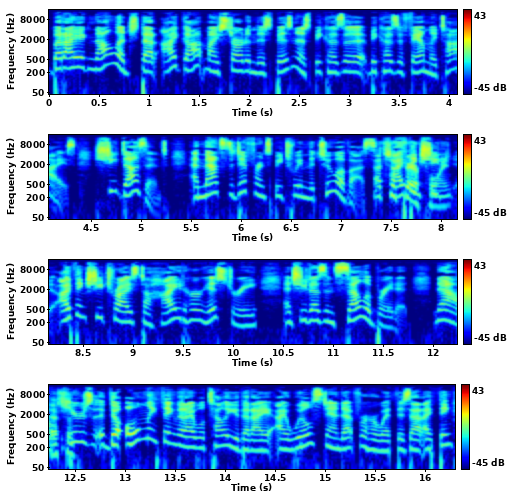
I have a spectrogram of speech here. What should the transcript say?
But I acknowledge that I got my start in this business because of because of family ties. She doesn't, and that's the difference between the two of us. That's a I fair think point. She, I think she tries to hide her history and she doesn't celebrate it. Now, That's a- here's the only thing that I will tell you that I, I will stand up for her with is that I think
